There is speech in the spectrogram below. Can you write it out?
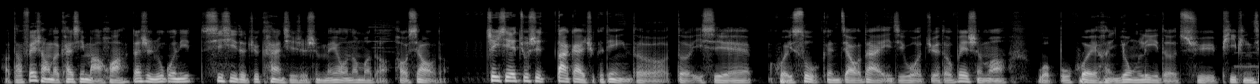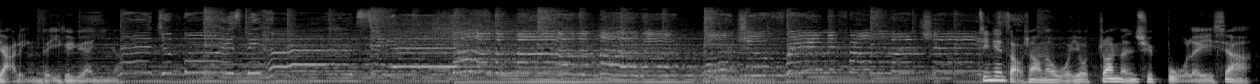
啊，它非常的开心麻花。但是如果你细细的去看，其实是没有那么的好笑的。这些就是大概这个电影的的一些回溯跟交代，以及我觉得为什么我不会很用力的去批评贾玲的一个原因啊。今天早上呢，我又专门去补了一下《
